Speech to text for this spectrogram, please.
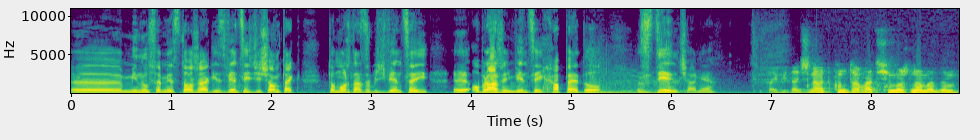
yy, minusem jest to, że jak jest więcej dziesiątek, to można zrobić więcej yy, obrażeń, więcej HP do zdjęcia, nie? Tutaj widać, nawet kontować się można medem.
